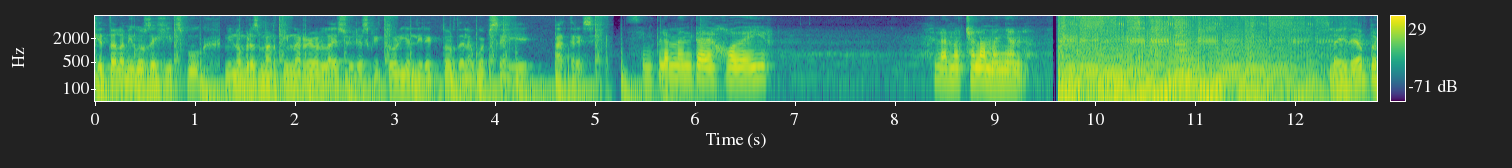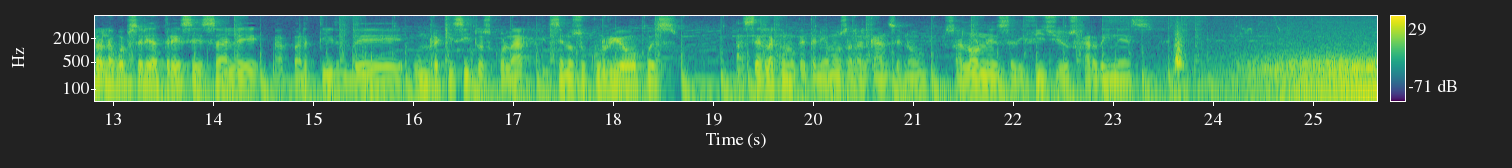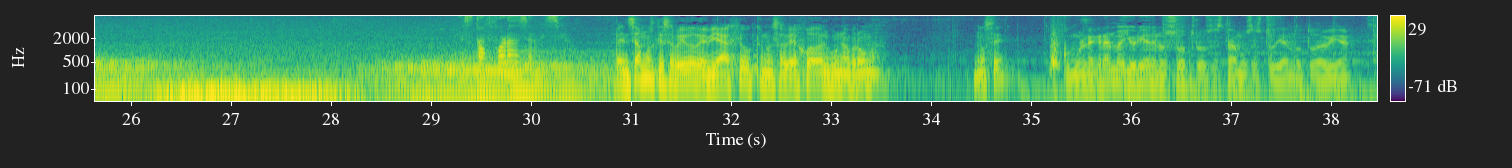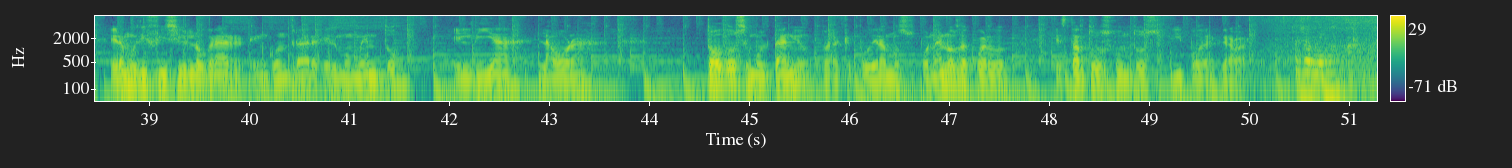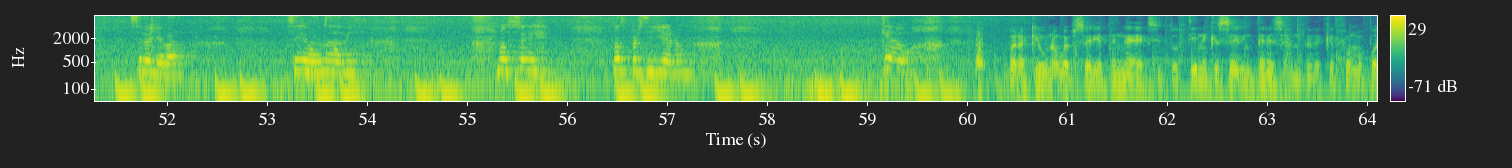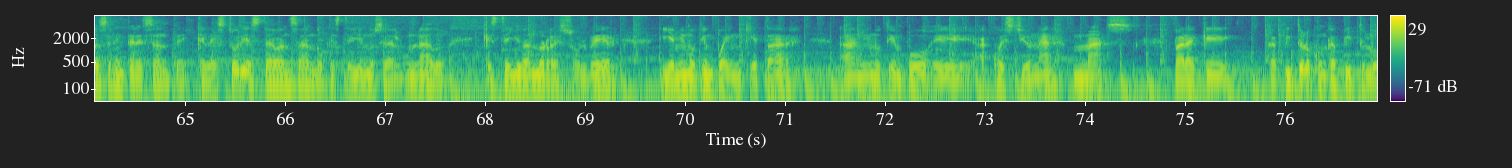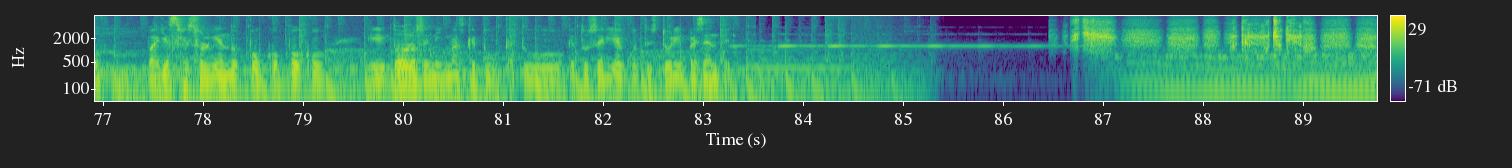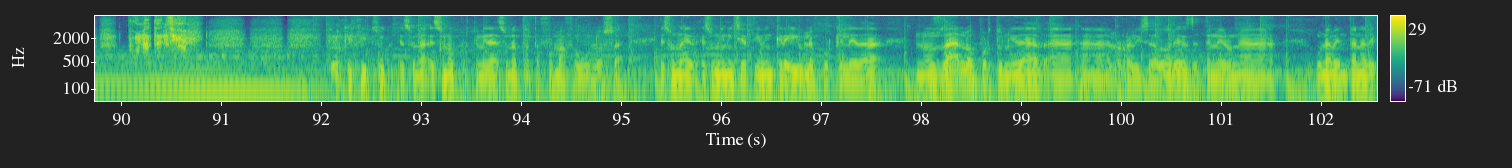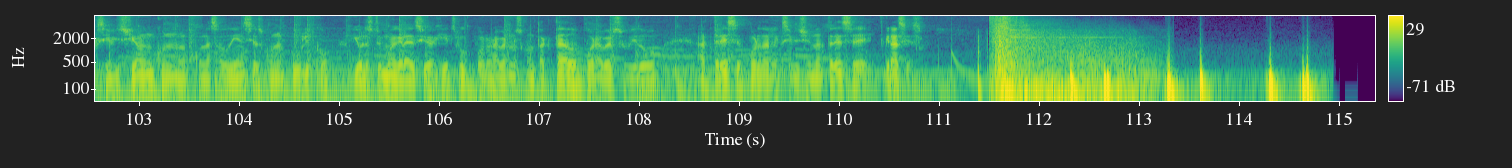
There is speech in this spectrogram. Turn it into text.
¿Qué tal amigos de Hitsbook? Mi nombre es Martín Arriola y soy el escritor y el director de la webserie A13. Simplemente dejó de ir. La noche a la mañana. La idea para la webserie A13 sale a partir de un requisito escolar. Se nos ocurrió pues hacerla con lo que teníamos al alcance, ¿no? Salones, edificios, jardines. Está fuera de servicio. Pensamos que se había ido de viaje o que nos había jugado alguna broma. No sé. Como la gran mayoría de nosotros estábamos estudiando todavía, era muy difícil lograr encontrar el momento, el día, la hora, todo simultáneo para que pudiéramos ponernos de acuerdo, estar todos juntos y poder grabar. Ramiro, se lo llevaron. Se llevaron a David. No sé, nos persiguieron. Para que una webserie tenga éxito, tiene que ser interesante. ¿De qué forma puede ser interesante? Que la historia esté avanzando, que esté yéndose a algún lado, que esté ayudando a resolver y al mismo tiempo a inquietar, al mismo tiempo eh, a cuestionar más, para que capítulo con capítulo vayas resolviendo poco a poco eh, todos los enigmas que tu, que, tu, que tu serie o tu historia presente. Atención. Creo que Hitsuk es una, es una oportunidad, es una plataforma fabulosa, es una, es una iniciativa increíble porque le da, nos da la oportunidad a, a los realizadores de tener una, una ventana de exhibición con, con, las audiencias, con el público. Yo le estoy muy agradecido a Hitsbook por habernos contactado, por haber subido a 13, por dar la exhibición a 13. Gracias.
